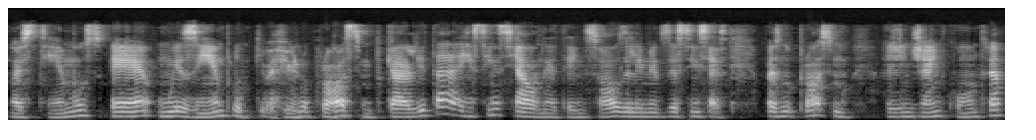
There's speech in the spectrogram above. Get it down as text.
Nós temos é, um exemplo que vai vir no próximo, porque ali está essencial, né? tem só os elementos essenciais. Mas no próximo a gente já encontra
